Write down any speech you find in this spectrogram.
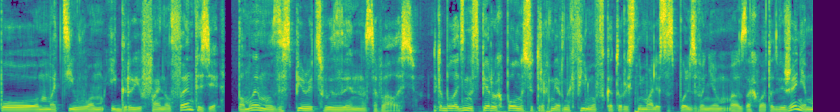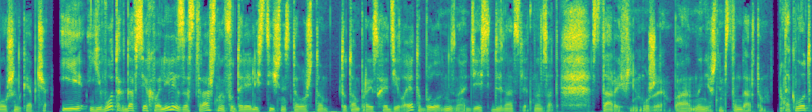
по мотивам игры Final Fantasy, по-моему, The Spirits Within называлась. Это был один из первых полностью трехмерных фильмов, которые снимали с использованием э, захвата движения, motion capture. И его тогда все хвалили за страшную фотореалистичность того, что, что там происходило. Это было, не знаю, 10-12 лет назад. Старый фильм уже по нынешним стандартам. Так вот,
